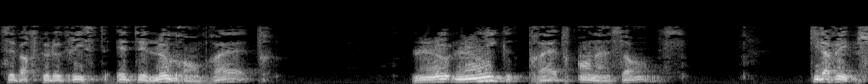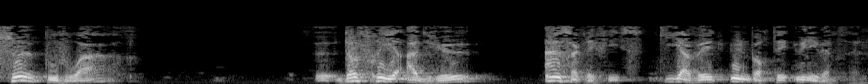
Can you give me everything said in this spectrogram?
C'est parce que le Christ était le grand prêtre l'unique prêtre en un sens, qu'il avait ce pouvoir euh, d'offrir à Dieu un sacrifice qui avait une portée universelle.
